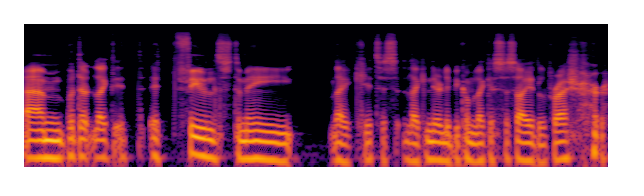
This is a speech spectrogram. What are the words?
Um, but that, like it, it feels to me like it's a like nearly become like a societal pressure.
